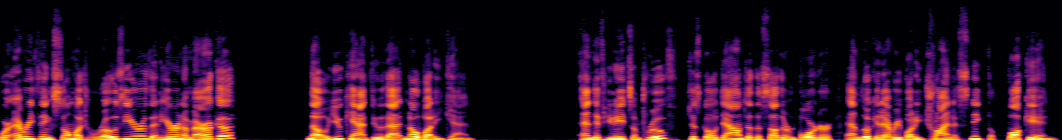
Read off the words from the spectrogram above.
where everything's so much rosier than here in America? No, you can't do that. Nobody can. And if you need some proof, just go down to the southern border and look at everybody trying to sneak the fuck in.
